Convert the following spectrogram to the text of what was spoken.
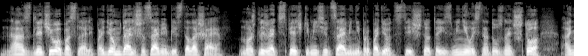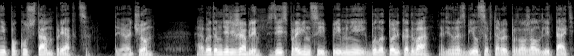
«Нас для чего послали? Пойдем дальше сами, без Талашая». Может лежать в спячке месяцами, не пропадет. Здесь что-то изменилось, надо узнать что, а не по кустам прятаться. Ты о чем? Об этом дирижабле. Здесь в провинции при мне их было только два. Один разбился, второй продолжал летать.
